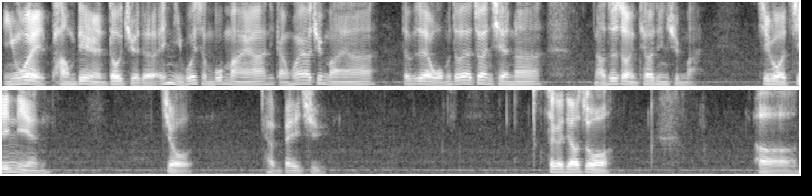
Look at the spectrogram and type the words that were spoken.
因为旁边人都觉得，哎，你为什么不买啊？你赶快要去买啊，对不对？我们都在赚钱呢。然后这时候你跳进去买，结果今年就很悲剧。这个叫做呃。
